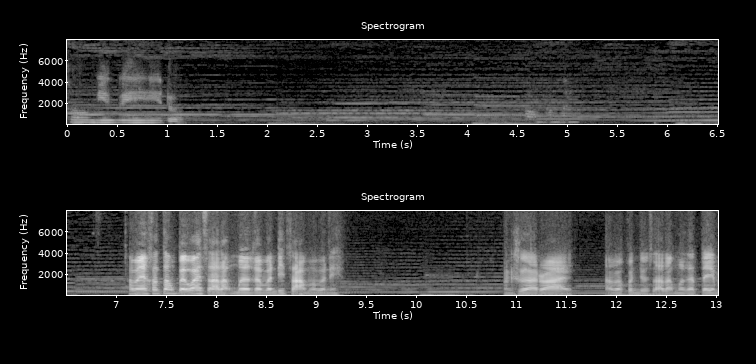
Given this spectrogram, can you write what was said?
เขามีวโด ทำไมเขาต้องไปไหว้ศาลหลักเมืองกันวันที่สามวะวันนี้ มันคืออะไรทำไมคนอยู่ศาลหลักเมืองกันเต็ม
